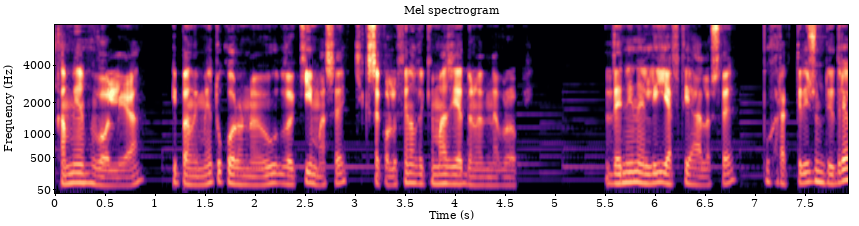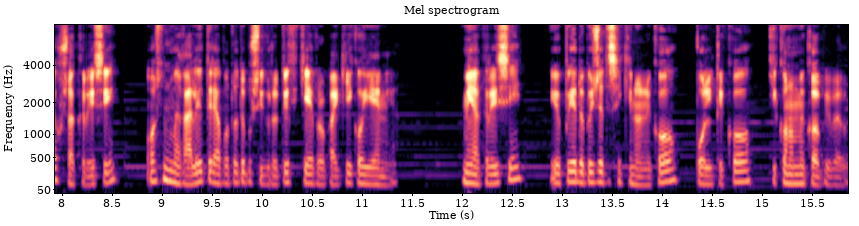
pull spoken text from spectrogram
καμία αμφιβολία, η πανδημία του κορονοϊού δοκίμασε και εξακολουθεί να δοκιμάζει έντονα την Ευρώπη. Δεν είναι λίγοι αυτοί άλλωστε που χαρακτηρίζουν την τρέχουσα κρίση ως την μεγαλύτερη από τότε που συγκροτήθηκε η ευρωπαϊκή οικογένεια. Μια κρίση η οποία εντοπίζεται σε κοινωνικό, πολιτικό και οικονομικό επίπεδο.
